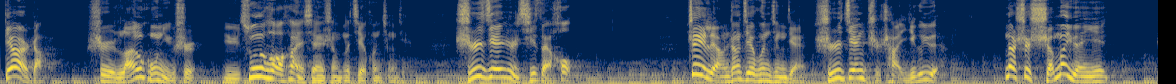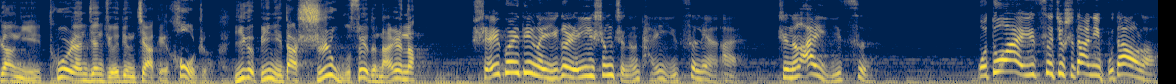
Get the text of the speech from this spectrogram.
第二张是蓝红女士与孙浩瀚先生的结婚请柬，时间日期在后。这两张结婚请柬时间只差一个月，那是什么原因，让你突然间决定嫁给后者，一个比你大十五岁的男人呢？谁规定了一个人一生只能谈一次恋爱？只能爱一次，我多爱一次就是大逆不道了。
